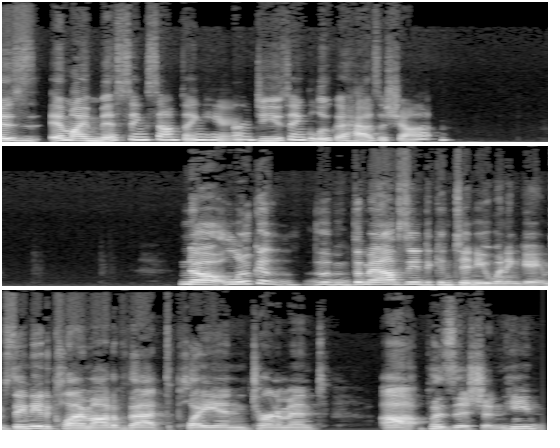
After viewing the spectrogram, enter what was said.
Is am I missing something here? Do you think Luka has a shot? No, Luka. The, the Mavs need to continue winning games. They need to climb out of that play-in tournament uh, position. He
